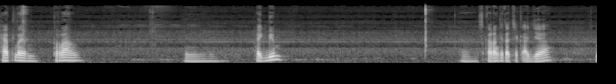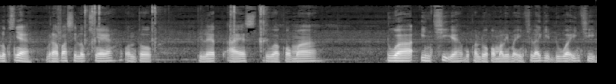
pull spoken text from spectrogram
headlamp terang. Hmm. high beam nah, sekarang kita cek aja looksnya. Berapa sih looksnya ya untuk bilet AS 2,2 inci ya bukan 2,5 inci lagi 2 inci.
